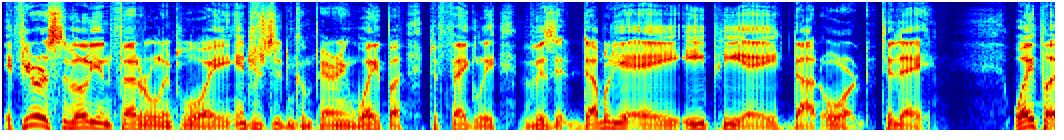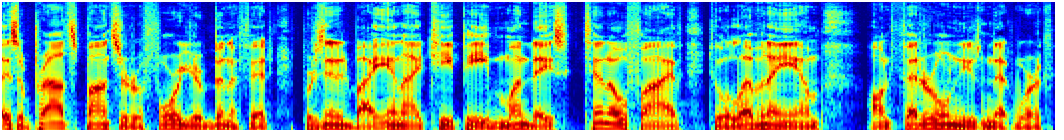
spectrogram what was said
If you're a civilian federal employee interested in comparing WAEPA to FEGLI, visit WAEPA.org today. WAEPA is a proud sponsor of For Your Benefit, presented by NITP Mondays 10:05 to 11 a.m. on Federal News Network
